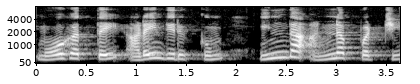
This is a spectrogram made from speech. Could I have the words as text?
மோகத்தை அடைந்திருக்கும் இந்த அன்னப்பற்றி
